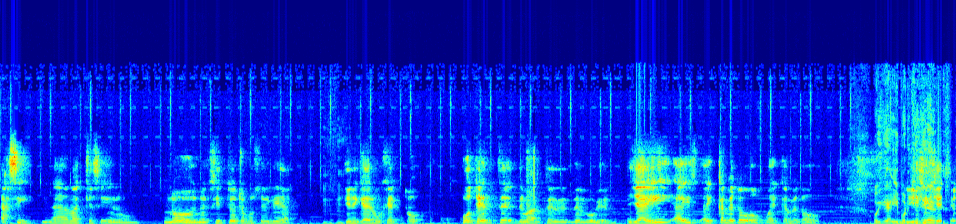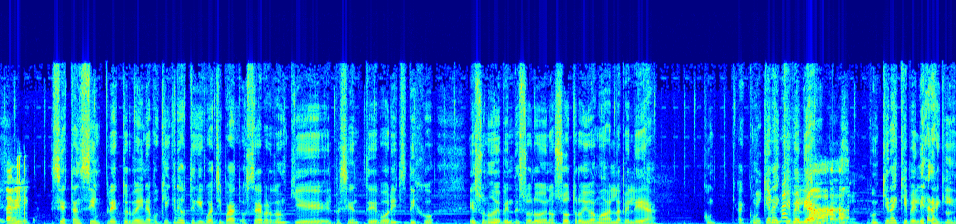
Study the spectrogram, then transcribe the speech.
así y nada más que así no, no, no existe otra posibilidad Ujú. tiene que haber un gesto potente de parte de- del gobierno y ahí ahí ahí cambia todo ahí cambia todo Oiga, ¿y por qué cree- también- si es tan simple, Héctor Medina, ¿por qué cree usted que Guachipat, o sea, perdón, que el presidente Boric dijo, eso no depende solo de nosotros y vamos a dar la pelea? ¿Con, a- con ¿De quién hay que pelear? Ah. ¿Con quién hay que pelear aquí?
